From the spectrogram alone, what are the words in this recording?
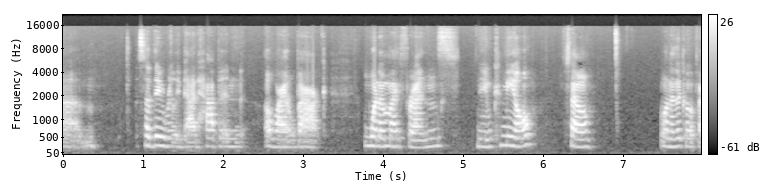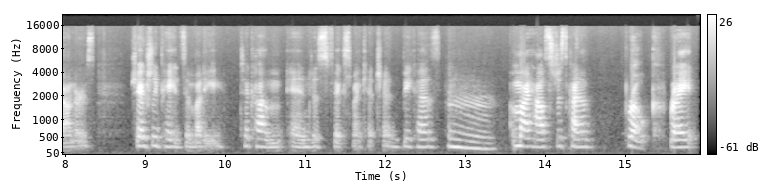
um, something really bad happened a while back, one of my friends named Camille, so one of the co-founders, she actually paid somebody to come and just fix my kitchen because Mm, my house just kind of broke, right?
